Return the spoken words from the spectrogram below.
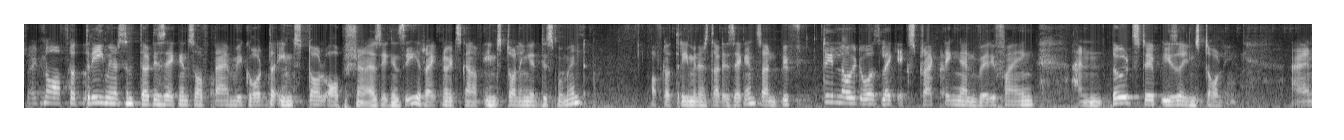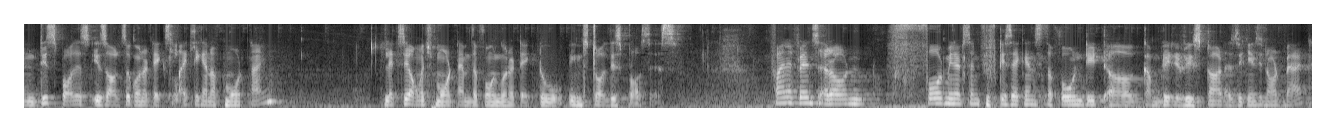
so right now after 3 minutes and 30 seconds of time we got the install option. As you can see right now it's kind of installing at this moment. After 3 minutes 30 seconds and till now it was like extracting and verifying. And third step is installing. And this process is also going to take slightly kind of more time. Let's see how much more time the phone going to take to install this process. Finally friends around 4 minutes and 50 seconds the phone did uh, completely restart. As you can see not bad.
